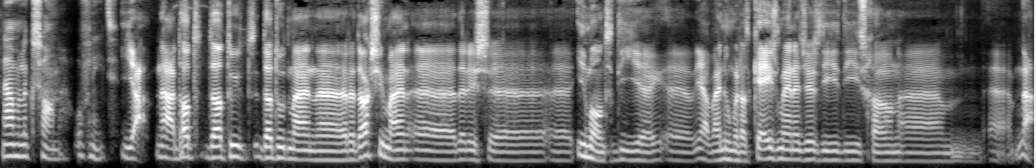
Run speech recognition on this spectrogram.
Namelijk Sanne, of niet? Ja, nou dat, dat, doet, dat doet mijn uh, redactie. Mijn, uh, er is iemand die, ja, wij noemen dat case managers, die, die is gewoon, ehm, nou,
